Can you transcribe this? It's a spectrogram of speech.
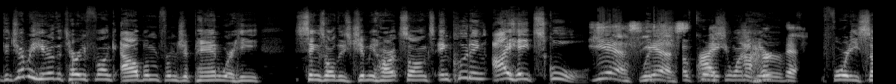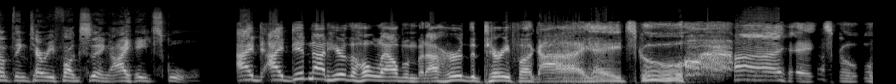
Did you ever hear the Terry Funk album from Japan where he sings all these Jimmy Hart songs, including "I Hate School"? Yes, Which, yes. of course, I- you want to hear forty-something Terry Funk sing "I Hate School." I, I did not hear the whole album, but I heard the Terry Funk. I hate school. I hate school.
